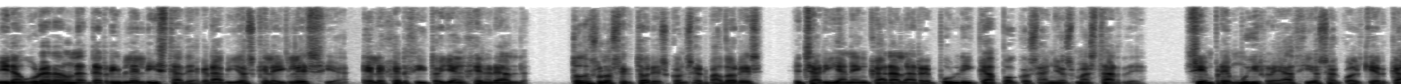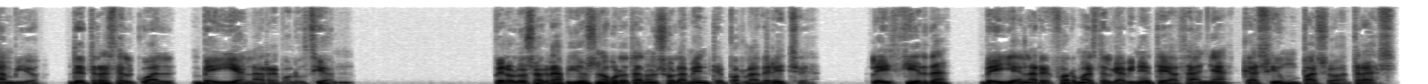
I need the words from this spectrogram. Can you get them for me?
inauguraron la terrible lista de agravios que la Iglesia, el ejército y en general todos los sectores conservadores echarían en cara a la República pocos años más tarde, siempre muy reacios a cualquier cambio, detrás del cual veían la revolución. Pero los agravios no brotaron solamente por la derecha. La izquierda veía en las reformas del gabinete Azaña casi un paso atrás,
